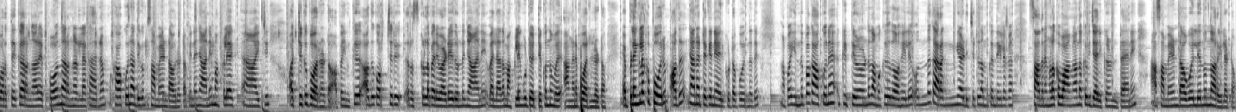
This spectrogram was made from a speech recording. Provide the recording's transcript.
പുറത്തേക്ക് ഇറങ്ങാറ് എപ്പോഴൊന്നും ഇറങ്ങാറില്ല. കാരണം കാക്കൂന് അധികം സമയം ഉണ്ടാവില്ല കേട്ടോ പിന്നെ ഞാൻ മക്കളെ ആയിട്ട് ഒറ്റയ്ക്ക് പോരണം കേട്ടോ അപ്പോൾ എനിക്ക് അത് കുറച്ചൊരു റിസ്ക് ഉള്ള പരിപാടി ആയതുകൊണ്ട് ഞാൻ വല്ലാതെ മക്കളെയും കൂട്ടി ഒറ്റയ്ക്കൊന്നും അങ്ങനെ പോരില്ല കേട്ടോ എപ്പോഴെങ്കിലുമൊക്കെ പോരും. അത് ഞാൻ ഒറ്റയ്ക്ക് തന്നെ ആയിരിക്കും കേട്ടോ പോരുന്നത്. അപ്പോൾ ഇന്നിപ്പോൾ കാക്കൂനെ കിട്ടിയതുകൊണ്ട് നമുക്ക് ദോഹയിൽ ഒന്ന് കറങ്ങി അടിച്ചിട്ട് നമുക്ക് എന്തെങ്കിലുമൊക്കെ സാധനങ്ങളൊക്കെ വാങ്ങാമെന്നൊക്കെ വിചാരിക്കുന്നുണ്ട് ഞാൻ ആ സമയം ഉണ്ടാവുമോ ഇല്ലെന്നൊന്നും അറിയില്ല കേട്ടോ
